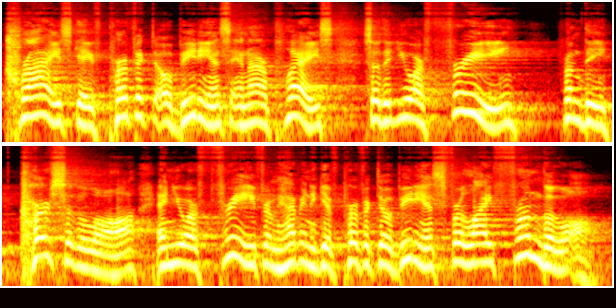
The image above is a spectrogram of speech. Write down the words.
Christ gave perfect obedience in our place so that you are free from the curse of the law and you are free from having to give perfect obedience for life from the law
